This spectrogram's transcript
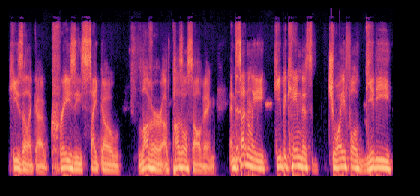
he's a, like a crazy psycho lover of puzzle solving. And suddenly he became this joyful, giddy,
